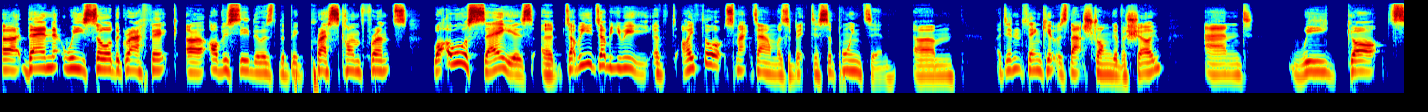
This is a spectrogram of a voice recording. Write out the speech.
Uh, then we saw the graphic. Uh, obviously, there was the big press conference. What I will say is, uh, WWE, I thought SmackDown was a bit disappointing. Um, I didn't think it was that strong of a show. And we got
